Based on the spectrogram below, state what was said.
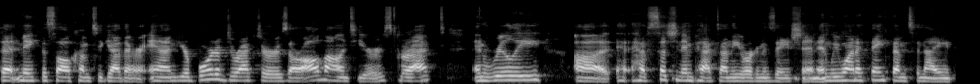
that make this all come together. And your board of directors are all volunteers, correct? And really uh, have such an impact on the organization. And we want to thank them tonight.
